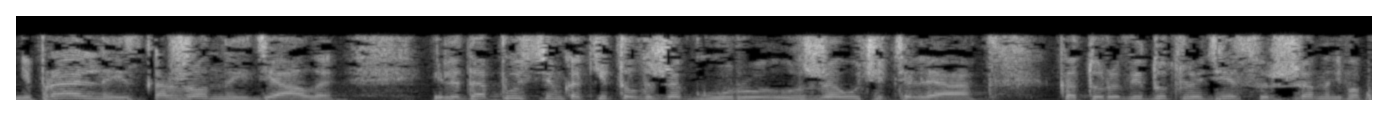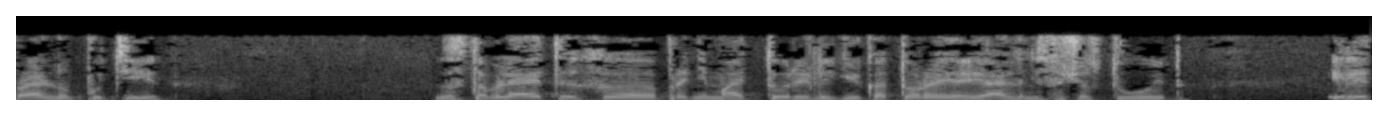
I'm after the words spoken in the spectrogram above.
Неправильные, искаженные идеалы. Или, допустим, какие-то лжегуру, лжеучителя, которые ведут людей совершенно не по правильному пути. Заставляют их э, принимать ту религию, которая реально не существует. Или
